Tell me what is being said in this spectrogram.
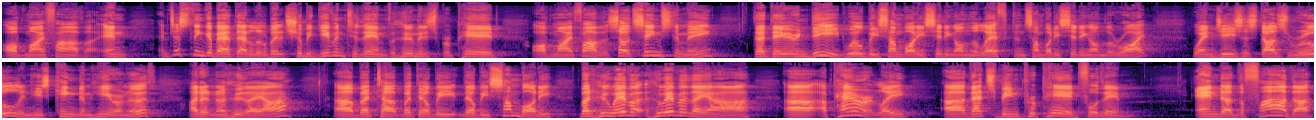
of my Father. And, and just think about that a little bit. It shall be given to them for whom it is prepared of my Father. So it seems to me that there indeed will be somebody sitting on the left and somebody sitting on the right when Jesus does rule in his kingdom here on earth. I don't know who they are, uh, but, uh, but there'll, be, there'll be somebody. But whoever, whoever they are, uh, apparently uh, that's been prepared for them. And uh, the Father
